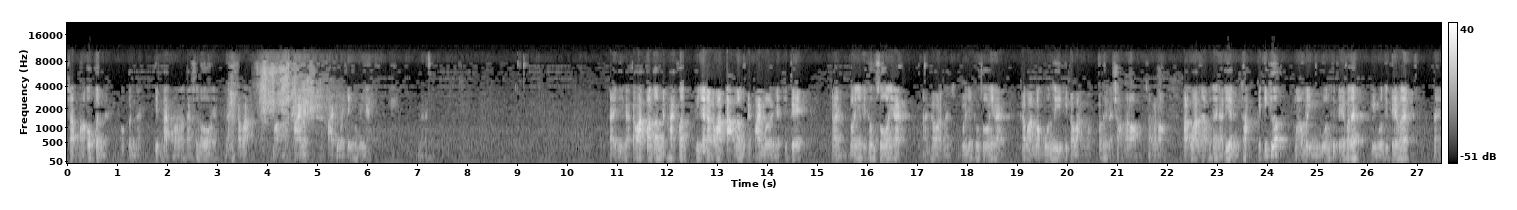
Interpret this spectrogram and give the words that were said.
chọn vào open này open này tiến tắt của nó Casino nhé. Đấy là các bạn mở file này file từ máy tính của mình này đấy. đấy thì là các bạn quan tâm đến hai phần. Thứ nhất là các bạn tạo ra một cái file mới để thiết kế. Đấy, với những cái thông số như này đấy, các bạn với những thông số như này các bạn mong muốn gì thì các bạn có thể là chọn vào đó chọn vào đó. Và các bạn có thể là điền thẳng cái kích thước mà mình muốn thiết kế vào đây mình muốn thiết kế vào đây. Đấy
